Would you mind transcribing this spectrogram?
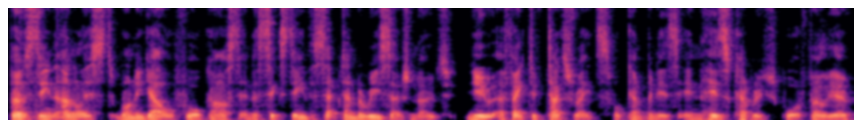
Bernstein analyst Ronny Gal forecast in a 16th September research note new effective tax rates for companies in his coverage portfolio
